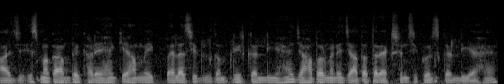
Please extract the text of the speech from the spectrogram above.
आज इस मकाम पे खड़े हैं कि हम एक पहला शेड्यूल कंप्लीट कर लिए हैं, जहाँ पर मैंने ज़्यादातर एक्शन सीक्वेंस कर लिया है।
